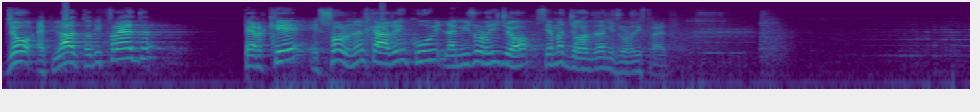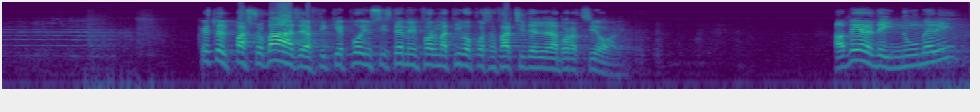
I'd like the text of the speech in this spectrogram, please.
Joe è più alto di Fred perché è solo nel caso in cui la misura di Joe sia maggiore della misura di Fred. Questo è il passo base affinché poi un sistema informativo possa farci delle elaborazioni. Avere dei numeri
